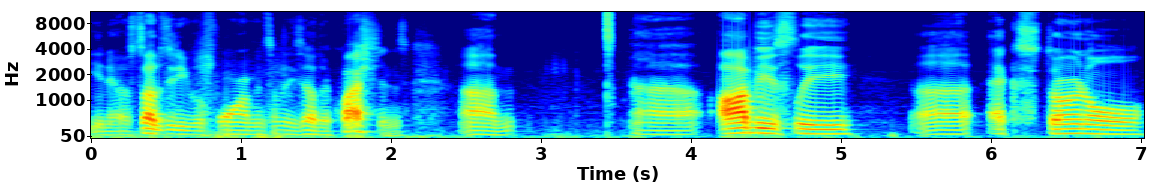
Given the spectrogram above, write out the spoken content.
you know, subsidy reform and some of these other questions. Um, uh, obviously, uh, external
